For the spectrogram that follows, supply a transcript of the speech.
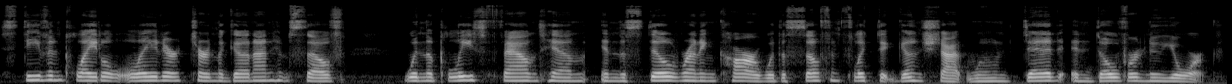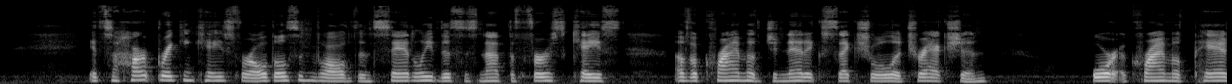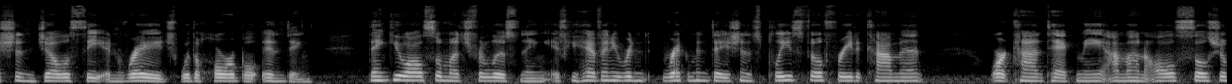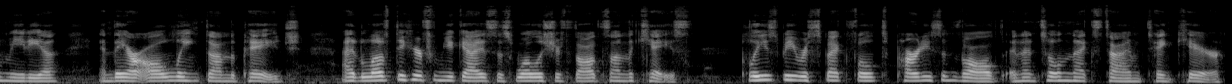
Steven Pladl later turned the gun on himself when the police found him in the still running car with a self inflicted gunshot wound, dead in Dover, New York. It's a heartbreaking case for all those involved, and sadly, this is not the first case of a crime of genetic sexual attraction or a crime of passion, jealousy, and rage with a horrible ending. Thank you all so much for listening. If you have any re- recommendations, please feel free to comment or contact me. I'm on all social media and they are all linked on the page. I'd love to hear from you guys as well as your thoughts on the case. Please be respectful to parties involved and until next time, take care.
